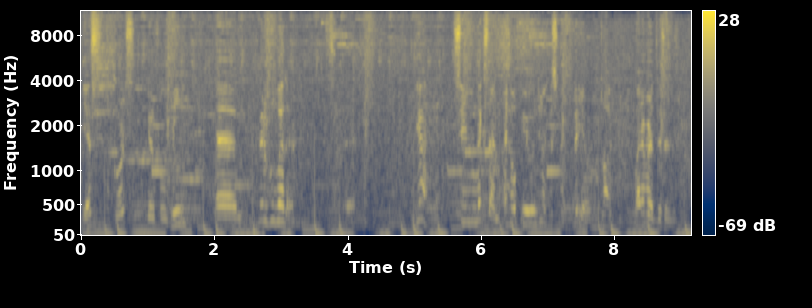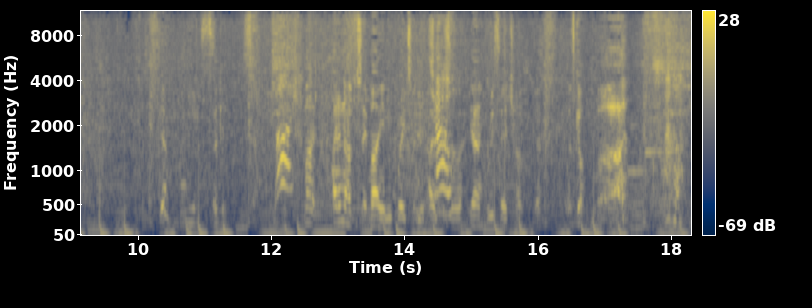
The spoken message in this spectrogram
yes, of course, beautiful me, um, beautiful weather. Uh, yeah, see you next time. I hope you enjoyed this video, vlog, whatever this is. Yeah, Yes. okay, So, bye. bye. I don't know how to say bye in Croatian. Ciao. So yeah, we say ciao. Yeah, let's go. Ah.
